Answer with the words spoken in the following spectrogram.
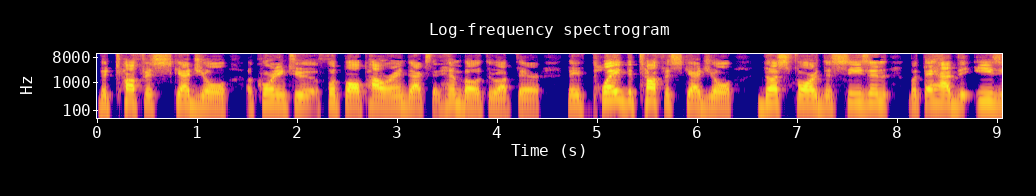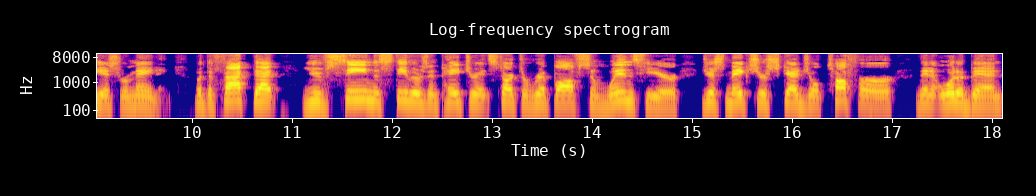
the toughest schedule according to Football Power Index that Hembo threw up there. They've played the toughest schedule thus far this season, but they have the easiest remaining. But the fact that you've seen the Steelers and Patriots start to rip off some wins here just makes your schedule tougher than it would have been,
